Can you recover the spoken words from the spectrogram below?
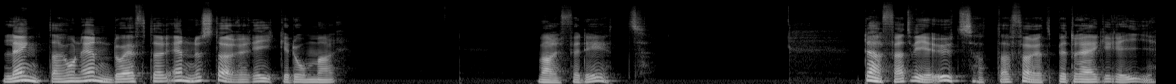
längtar hon ändå efter ännu större rikedomar. Varför det? Därför att vi är utsatta för ett bedrägeri.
